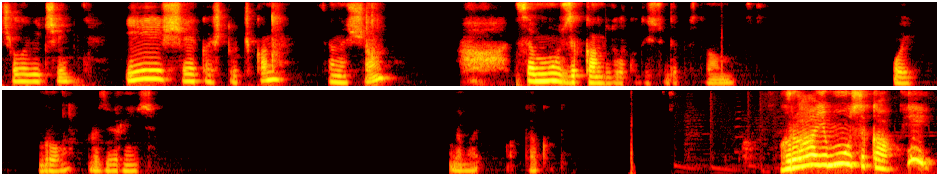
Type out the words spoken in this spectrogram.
Чоловічий. І ще якась штучка. Це на що? Це музика. Було кудись сюди поставимо. Ой, бро, розвернись. Давай, отак от. Грає музика! Гей!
